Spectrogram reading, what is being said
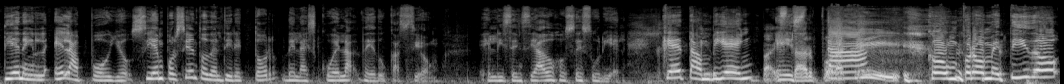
tienen el apoyo 100% del director de la Escuela de Educación el licenciado José Suriel, que también está comprometido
